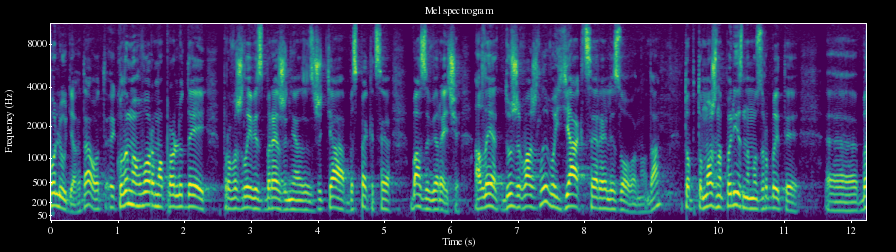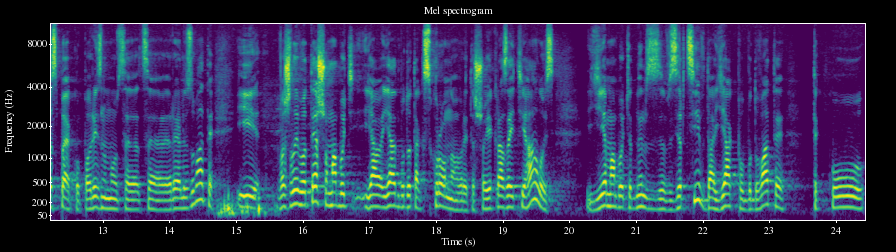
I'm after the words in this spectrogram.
по людях. Да? От Коли ми говоримо про людей, про важливість збереження життя, безпеки це базові речі. Але дуже важливо, як це реалізовано. Да? Тобто можна по-різному зробити е, безпеку, по-різному це це реалізувати. І важливо те, що, мабуть, я я буду так скромно говорити, що якраз it галузь є, мабуть, одним з взірців, да, як побудувати таку,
